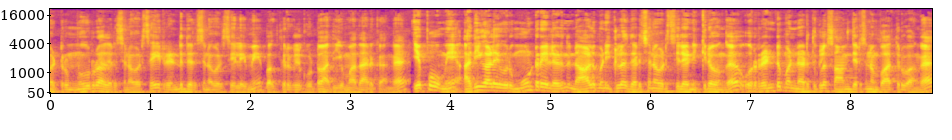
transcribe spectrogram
மற்றும் நூறுரூவா தரிசன வரிசை ரெண்டு தரிசன வரிசையிலுமே பக்தர்கள் கூட்டம் அதிகமாக தான் இருக்காங்க. எப்பவுமே அதிகாலை ஒரு மூன்றையிலிருந்து நாலு மணிக்குள்ள தரிசன வரிசையில் நிற்கிறவங்க ஒரு ரெண்டு மணி நேரத்துக்குள்ள சாமி தரிசனம் பார்த்துருவாங்க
